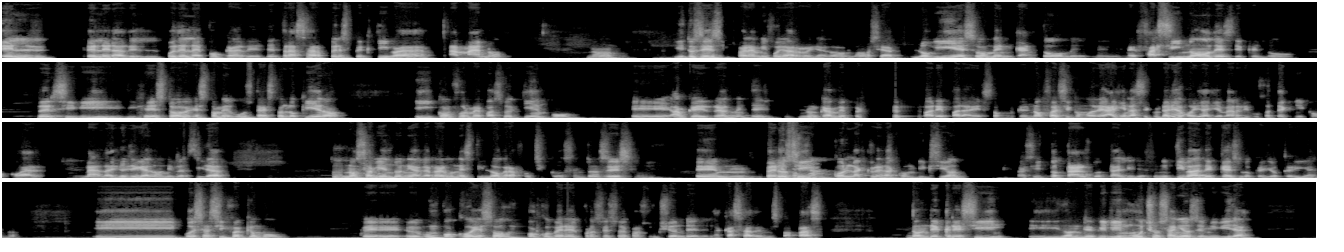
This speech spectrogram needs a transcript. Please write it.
Él, él era del, fue de la época de, de trazar perspectiva a mano, ¿no? Y entonces para mí fue arrollador, ¿no? O sea, lo vi eso, me encantó, me, me, fascinó desde que lo percibí, dije, esto, esto me gusta, esto lo quiero. Y conforme pasó el tiempo, eh, aunque realmente nunca me preparé para eso, porque no fue así como de, ay, en la secundaria voy a llevar dibujo técnico, ¿cuál? Nada, yo llegué a la universidad no sabiendo ni agarrar un estilógrafo, chicos. Entonces, eh, pero sí con la clara convicción, así total, total y definitiva de qué es lo que yo quería, ¿no? Y pues así fue como eh, un poco eso, un poco ver el proceso de construcción de, de, la casa de mis papás, donde crecí y donde viví muchos años de mi vida.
